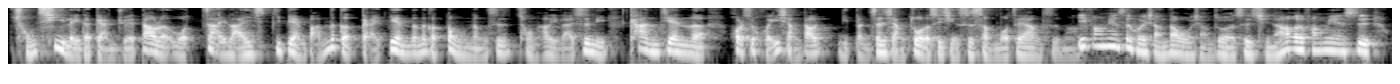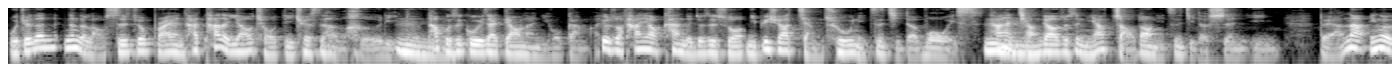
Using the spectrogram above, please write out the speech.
从气馁的感觉到了，我再来一遍吧。那个改变的那个动能是从哪里来？是你看见了，或者是回想到你本身想做的事情是什么这样子吗？一方面是回想到我想做的事情，然后二方面是我觉得那个老师就 Brian 他他的要求的确是很合理的，嗯、他不是故意在刁难你或干嘛，就是说他要看的就是说你必须要讲出你自己的 voice，他很强调就是你要找到你自己的声音。对啊，那因为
